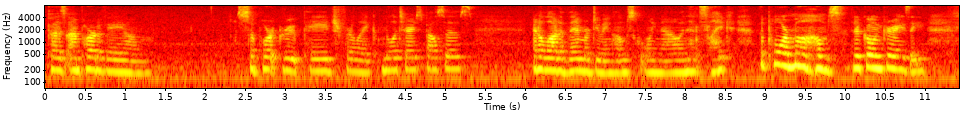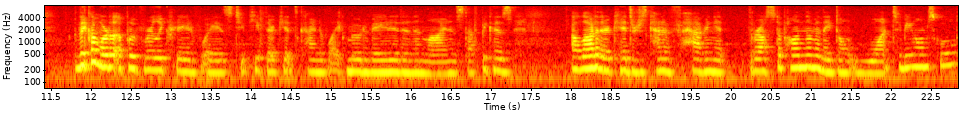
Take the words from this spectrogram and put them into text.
Because I'm part of a, um, support group page for like military spouses And a lot of them are doing homeschooling now, and it's like the poor moms, they're going crazy. But they come up with really creative ways to keep their kids kind of like motivated and in line and stuff because a lot of their kids are just kind of having it thrust upon them and they don't want to be homeschooled.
